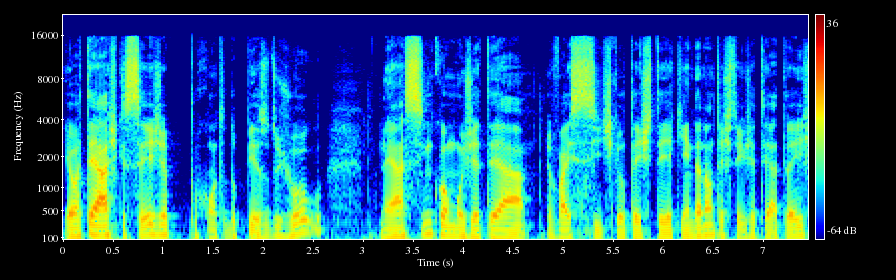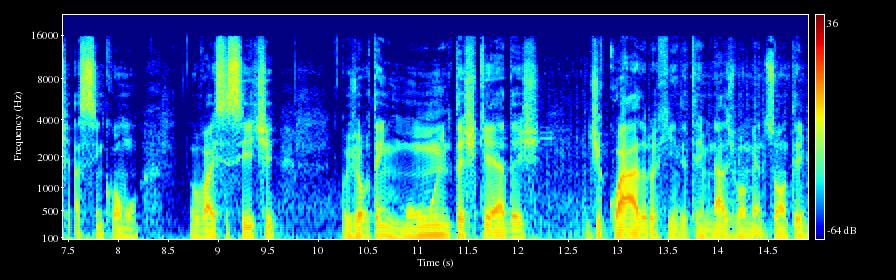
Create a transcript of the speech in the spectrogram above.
Eu até acho que seja por conta do peso do jogo. Né? Assim como o GTA Vice City que eu testei aqui, ainda não testei o GTA 3, assim como o Vice City, o jogo tem muitas quedas de quadro aqui em determinados momentos. Ontem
